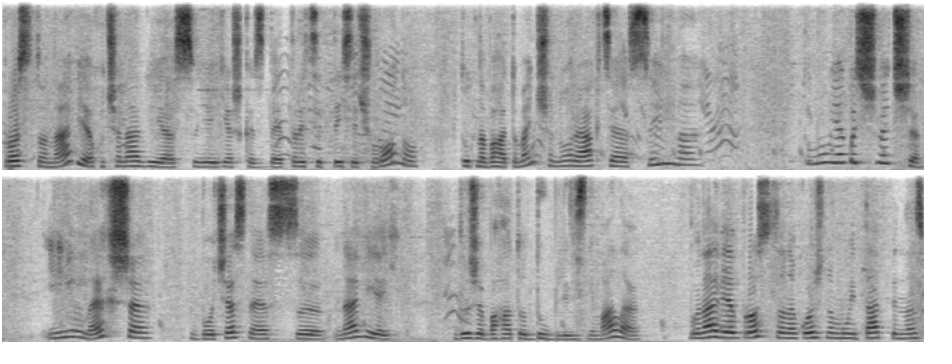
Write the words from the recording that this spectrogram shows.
просто Навія, хоча Навія своєї єшки здає 30 тисяч урону. Тут набагато менше, але реакція сильна. Тому якось швидше і легше, бо чесно, я з Навією дуже багато дублів знімала. Навія просто на кожному етапі нас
